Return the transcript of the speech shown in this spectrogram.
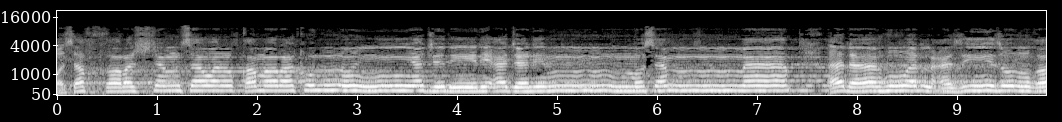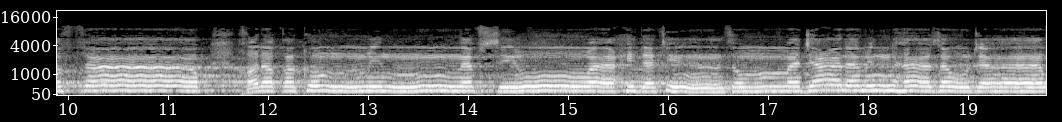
وسخر الشمس والقمر كل يجري لأجل مسمى. ألا هو العزيز الغفار. خلقكم من نفس واحدة ثم جعل منها زوجها.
